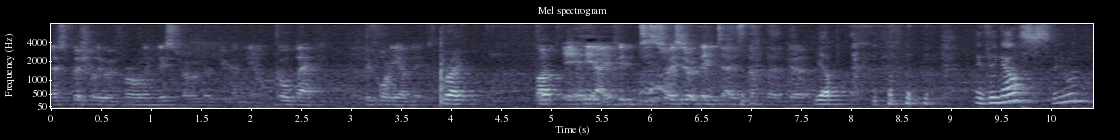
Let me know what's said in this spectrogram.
especially with rolling distro, that you can, you know, go back before the update. Right. But yeah, if it destroys your data, it's not that good. Yep. Anything else? Anyone?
